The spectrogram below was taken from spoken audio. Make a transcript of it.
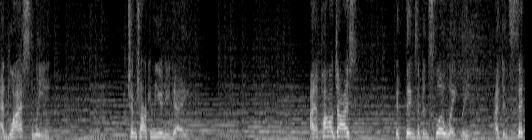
and lastly, Chimchar Community Day. I apologize if things have been slow lately. I've been sick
